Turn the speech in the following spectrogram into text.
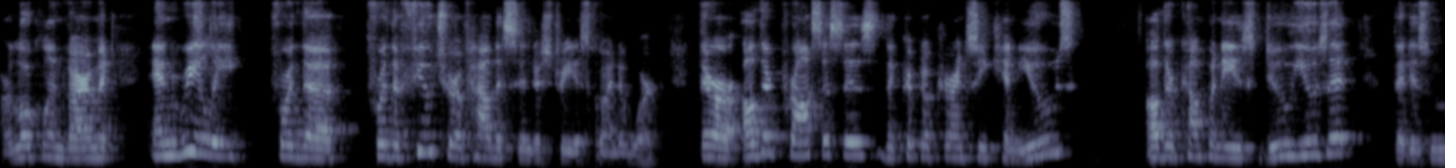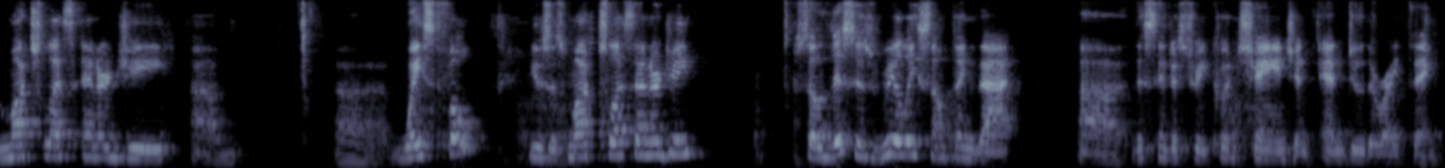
our local environment, and really for the, for the future of how this industry is going to work. There are other processes that cryptocurrency can use. Other companies do use it that is much less energy um, uh, wasteful, uses much less energy. So this is really something that uh, this industry could change and, and do the right thing.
